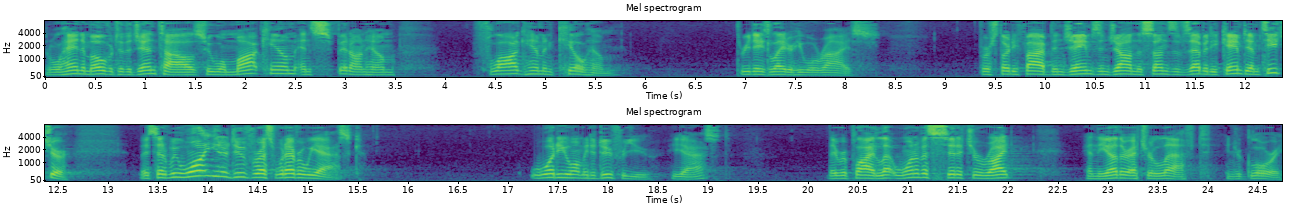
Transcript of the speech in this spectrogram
and will hand him over to the Gentiles who will mock him and spit on him, flog him and kill him. Three days later he will rise. Verse 35 Then James and John, the sons of Zebedee, came to him, Teacher, they said, We want you to do for us whatever we ask. What do you want me to do for you? He asked. They replied, Let one of us sit at your right and the other at your left in your glory.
